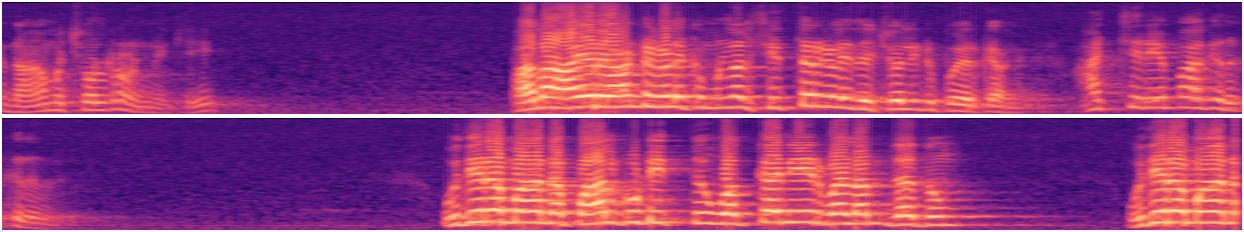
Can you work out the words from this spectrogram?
நாம சொல்றோம் இன்னைக்கு. பல ஆயிரம் ஆண்டுகளுக்கு முன்னால் சித்தர்கள் இதை சொல்லிட்டு போயிருக்காங்க. ஆச்சரியமாக இருக்கிறது. உதிரமான பால் குடித்து ஒக்க நீர் வளர்ந்ததும் உதிரமான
